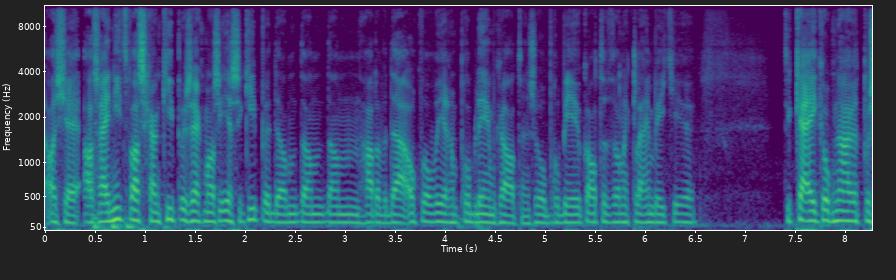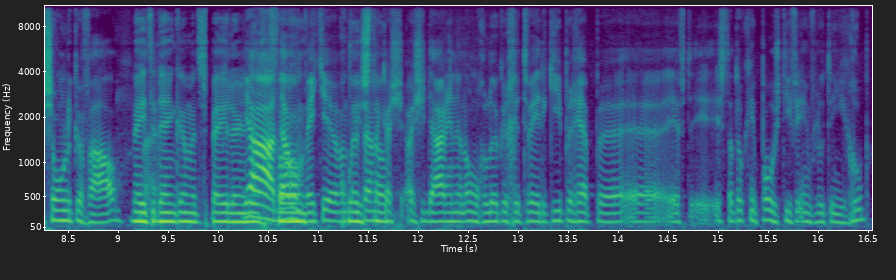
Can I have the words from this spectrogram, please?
als, als hij niet was gaan keeper, zeg maar als eerste keeper, dan, dan, dan hadden we daar ook wel weer een probleem gehad. En zo probeer je ook altijd wel een klein beetje te kijken ook naar het persoonlijke verhaal. Mee te Nou, denken met de speler in ja, geval. daarom weet je, want uiteindelijk als je, als je daarin een ongelukkige tweede keeper hebt, eh, eh, heeft, is dat ook geen positieve invloed in je groep.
